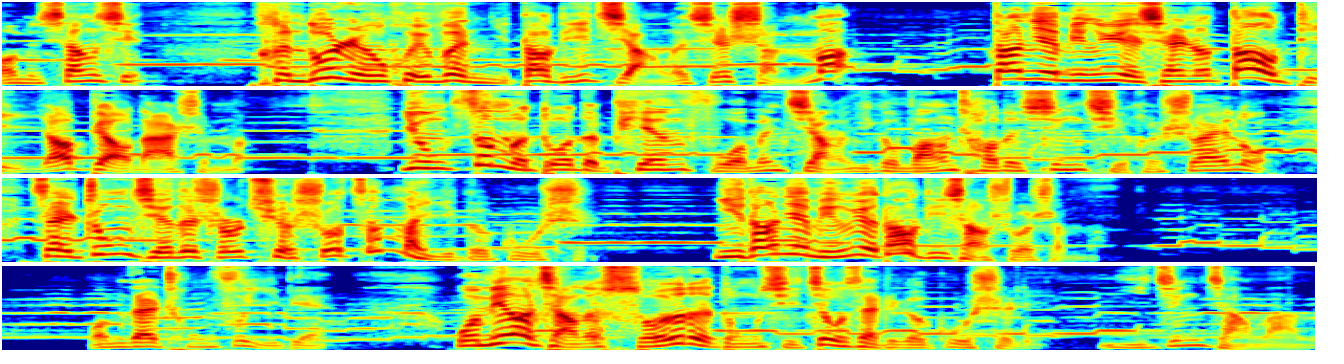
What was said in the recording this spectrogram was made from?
我们相信，很多人会问你到底讲了些什么？当年明月先生到底要表达什么？用这么多的篇幅，我们讲一个王朝的兴起和衰落，在终结的时候却说这么一个故事，你当年明月到底想说什么？我们再重复一遍，我们要讲的所有的东西就在这个故事里已经讲完了，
